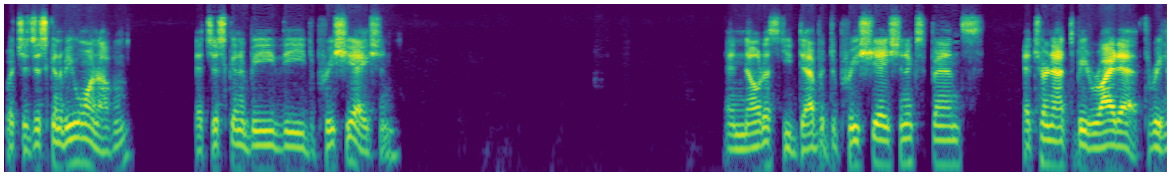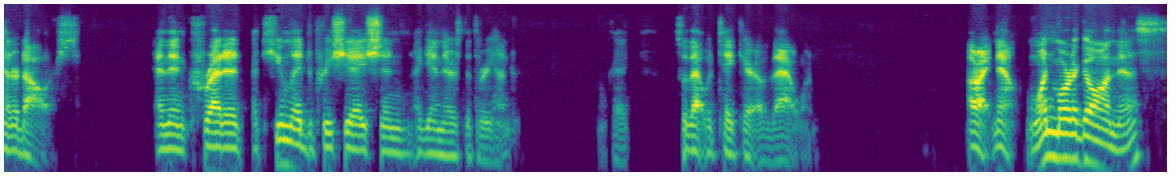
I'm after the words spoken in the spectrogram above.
which is just going to be one of them, it's just going to be the depreciation. And notice you debit depreciation expense. It turned out to be right at $300 and then credit accumulated depreciation. Again, there's the 300. Okay, so that would take care of that one. All right, now one more to go on this.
